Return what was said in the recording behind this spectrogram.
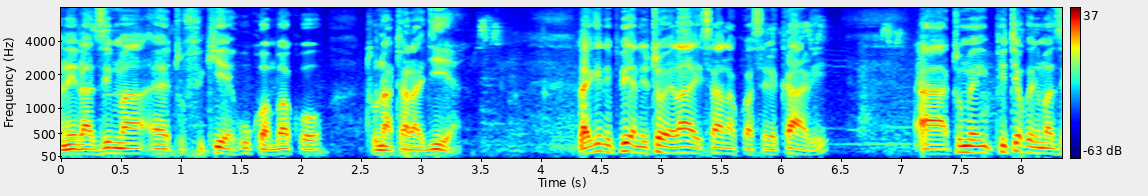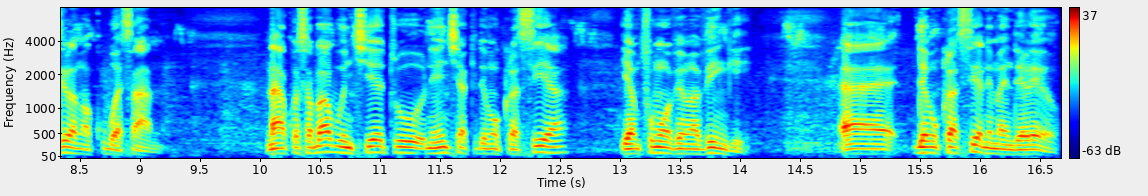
ni lazima e, tufikie huko ambako tunatarajia, lakini pia nitoe rai sana kwa serikali. Uh, tumepitia kwenye mazila makubwa sana, na kwa sababu nchi yetu ni nchi ya kidemokrasia ya mfumo wa vyama vingi. Uh, demokrasia ni maendeleo,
